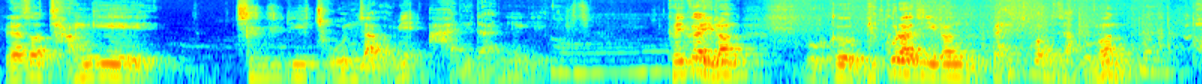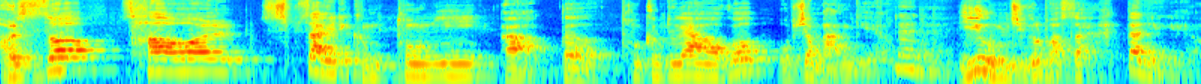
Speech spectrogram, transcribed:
그래서 장기 질이 좋은 자금이 아니라는 얘기죠. 그러니까 이런 뭐그 미꾸라지 이런 헤지펀드 자금은 네. 벌써 4월 14일이 금통이 아그 금통이 하고 옵션 만기예요. 네네. 이 움직임을 벌써 했다는 얘기예요.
